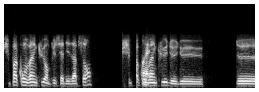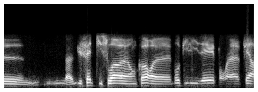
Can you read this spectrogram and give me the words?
suis pas convaincu, en plus il y a des absents, je suis pas convaincu de, de bah, du fait qu'ils soient encore euh, mobilisés pour euh, faire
